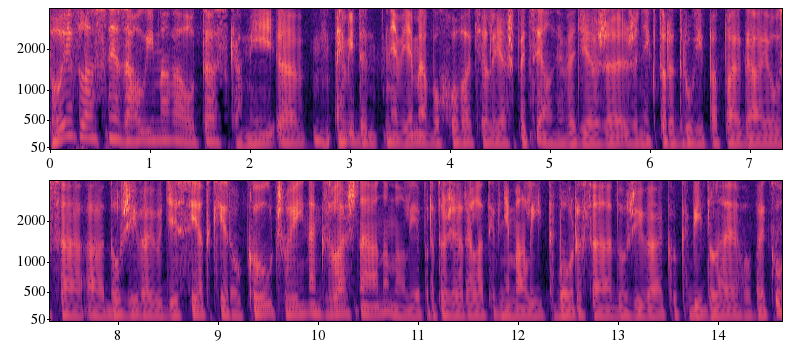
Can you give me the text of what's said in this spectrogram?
To je vlastne zaujímavá otázka. My e, evidentne vieme, alebo chovatelia špeciálne vedia, že, že niektoré druhy papagájov sa dožívajú desiatky rokov, čo je inak zvláštna anomália, pretože relatívne malý tvor sa dožíva ako keby dlhého veku.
